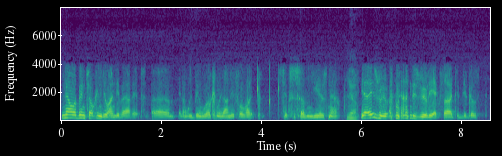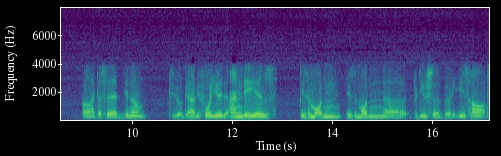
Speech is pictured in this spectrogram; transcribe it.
No, I've been talking to Andy about it. Um, you know, we've been working with Andy for like six or seven years now. Yeah. Yeah, he's real. I mean, Andy's really excited because, like I said, you know, to a guy before you, Andy is is a modern is a modern uh, producer, but his heart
